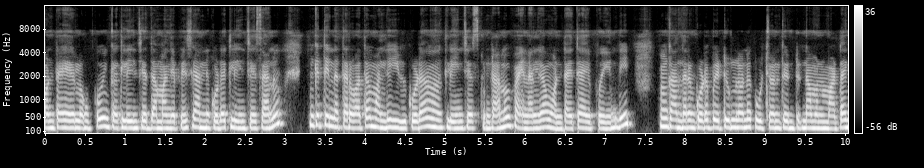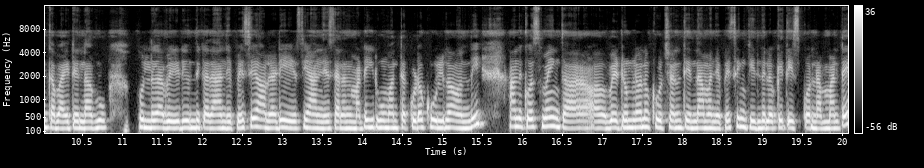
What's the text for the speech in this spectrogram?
వంట లోపు ఇంకా క్లీన్ చేద్దామని చెప్పేసి అన్ని కూడా క్లీన్ చేశాను. ఇంకా తిన్న తర్వాత మళ్ళీ ఇవి కూడా క్లీన్ చేసుకుంటాను. ఫైనల్గా వంట అయితే అయిపోయింది. ఇంకా అందరం కూడా బెడ్రూమ్లోనే కూర్చొని తింటున్నాం అనమాట ఇంకా బయట ఎలాగూ ఫుల్గా వేడి ఉంది కదా అని చెప్పేసి ఆల్రెడీ ఏసీ ఆన్ చేశాను అనమాట ఈ రూమ్ అంతా కూడా కూల్గా ఉంది. అందుకోసమే ఇంకా బెడ్రూమ్లోనే కూర్చొని తిందామని చెప్పేసి ఇంక ఇందులోకి తీసుకొని రమ్మంటే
